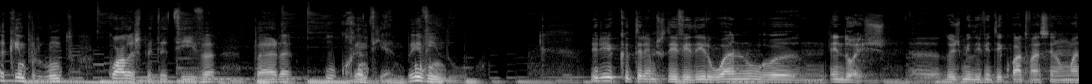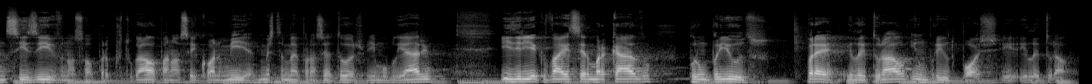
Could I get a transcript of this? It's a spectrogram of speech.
a quem pergunto qual a expectativa para o corrente ano. Bem-vindo. Diria que teremos que dividir o ano uh, em dois. Uh, 2024 vai ser um ano decisivo, não só para Portugal, para a nossa economia, mas também para o setor imobiliário, e diria que vai ser marcado por um período pré-eleitoral e um período pós-eleitoral.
